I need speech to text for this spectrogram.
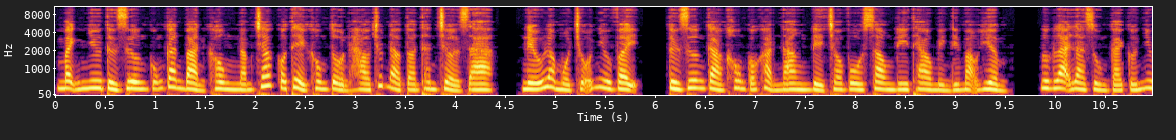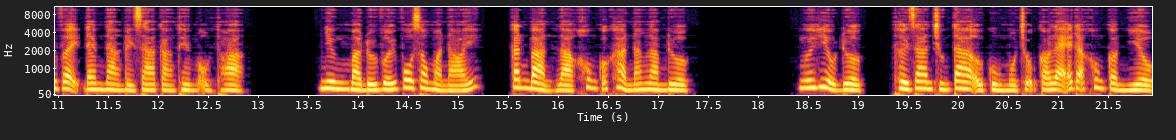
Mạnh như Từ Dương cũng căn bản không nắm chắc có thể không tổn hao chút nào toàn thân trở ra, nếu là một chỗ như vậy, Từ Dương càng không có khả năng để cho vô song đi theo mình đi mạo hiểm, ngược lại là dùng cái cớ như vậy đem nàng đẩy ra càng thêm ổn thỏa. Nhưng mà đối với vô song mà nói, căn bản là không có khả năng làm được. Ngươi hiểu được, thời gian chúng ta ở cùng một chỗ có lẽ đã không còn nhiều,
